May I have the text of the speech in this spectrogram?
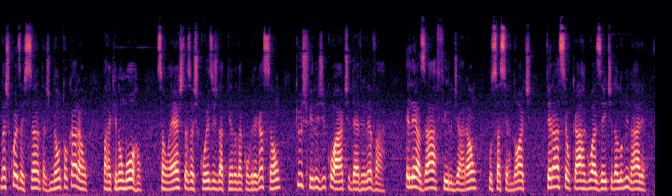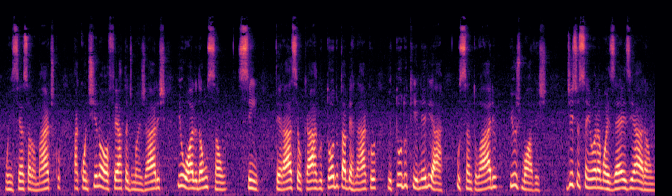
nas coisas santas não tocarão, para que não morram. São estas as coisas da tenda da congregação que os filhos de Coate devem levar. Eleazar, filho de Arão, o sacerdote, terá a seu cargo o azeite da luminária, o incenso aromático, a contínua oferta de manjares e o óleo da unção. Sim, terá a seu cargo todo o tabernáculo e tudo o que nele há, o santuário e os móveis. Disse o Senhor a Moisés e a Arão:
